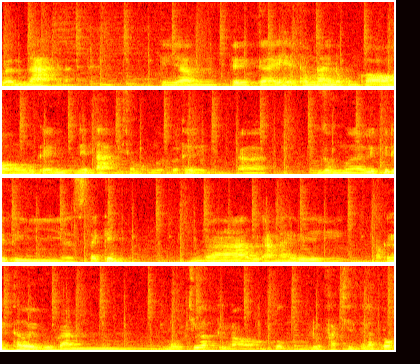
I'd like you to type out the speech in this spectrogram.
và Luna này thì um, cái cái hệ thống này nó cũng có một cái nền tảng để cho mọi người có thể uh, dùng ờ, liquidity staking. Và dự án này thì vào cái thời bull run mùa trước thì nó cũng được phát triển rất là tốt.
